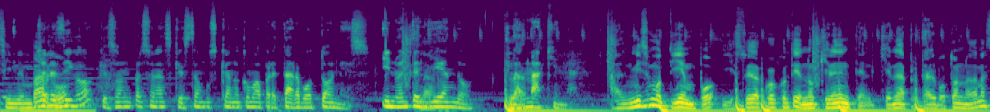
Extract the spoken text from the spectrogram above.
Sin embargo, Yo les digo que son personas que están buscando cómo apretar botones y no entendiendo Claro. la máquina. al mismo tiempo, y estoy de acuerdo contigo, no quieren, quieren apretar el botón nada más.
